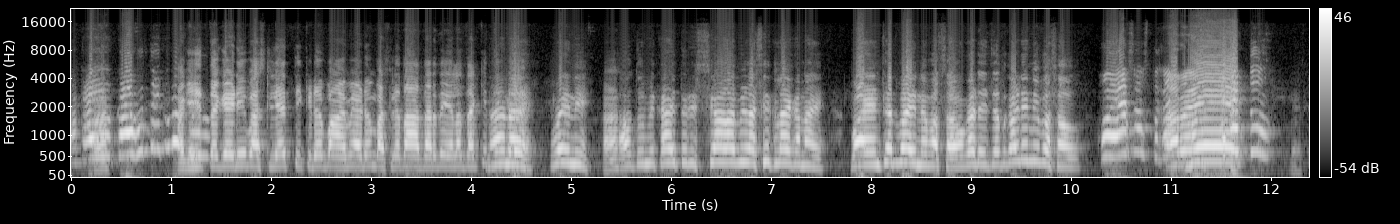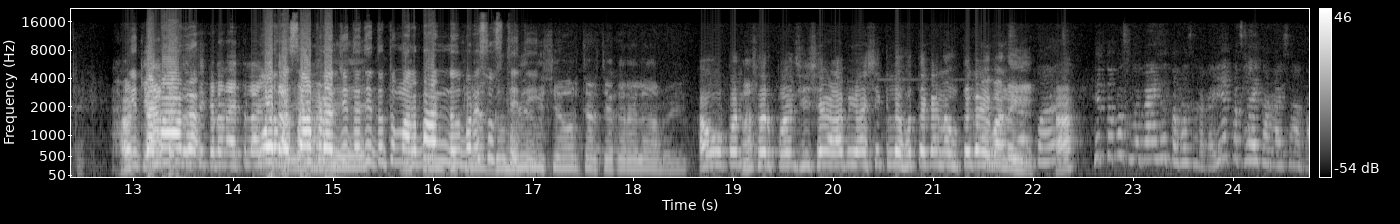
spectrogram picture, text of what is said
आ, काय काय होतंय का अगे इथं गडी बसल्यात तिकडे बा मॅडम बसल्यात आधार द्यायला जा की नाही तिकडे. नाही वहिनी हा? अहो तुम्ही काहीतरी शाळा बिळा शिकलाय का नाही? बायांच्यात बाईने बसावं गाड्याच्यात गाडीने बसावं. होय असं असतं का? अरे! काय तू? हा, की इथं आता माग तर तिकडं नाही तर लागली वर्ग जागा. सापडा जिथं तिथं तुम्हाला भांडणं बरे सुचते गंभीर ती विषयावर चर्चा करायला आलोय. अहो पण सरपंच ही शाळा बिळा शिकलं होतं का नव्हतं गायबा नाही हा? इथं बसलं काय? इथं बसलं काय? एकच आहे का नाही सांगा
